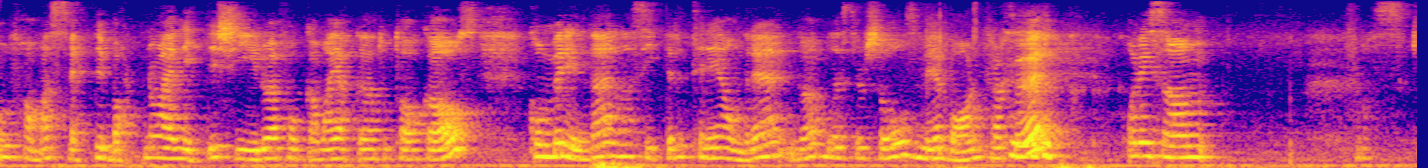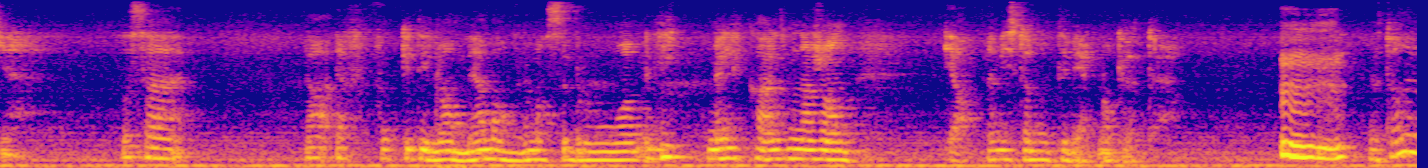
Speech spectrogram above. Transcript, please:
og faen meg svett i barten og veier 90 kilo. Jeg får ikke av meg jakka, det er totalt kaos. Kommer inn der, og da sitter det tre andre God bless their souls, med barn fra før. Og liksom Flaske. Så sa jeg Ja, jeg får ikke til å amme, jeg mangler masse blod og litt melk her. Men det er sånn men hvis du er motivert nok, vet du. Mm. Vet du Den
